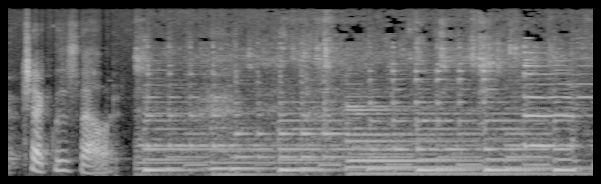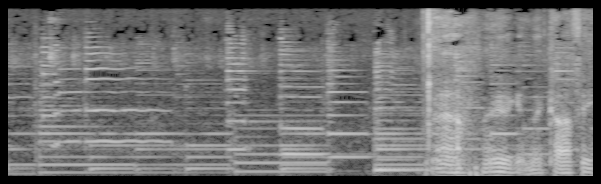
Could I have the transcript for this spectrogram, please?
check this out. Yeah, I gotta get my coffee.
